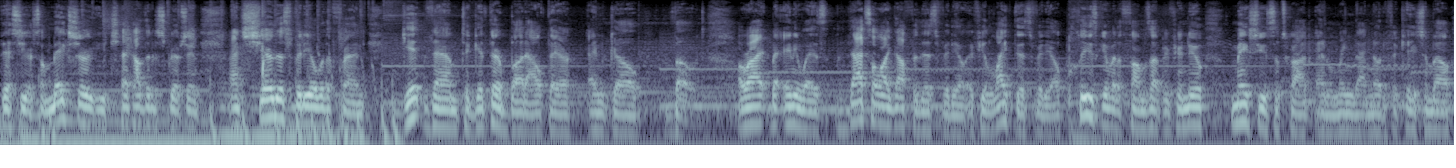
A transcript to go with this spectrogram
this year. So make sure you check out the description and share this video with a friend. Get them to get their butt out there and go vote. All right, but anyways, that's all I got for this video. If you like this video, please give it a thumbs up. If you're new, make sure you subscribe and ring that notification bell.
